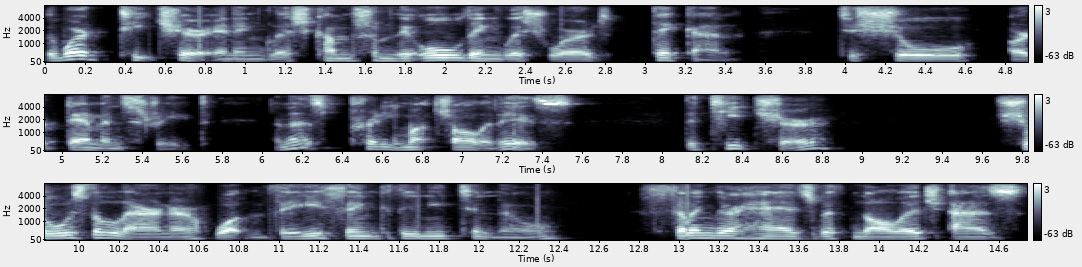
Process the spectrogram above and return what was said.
The word teacher in English comes from the Old English word tekan, to show or demonstrate. And that's pretty much all it is. The teacher shows the learner what they think they need to know, filling their heads with knowledge as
